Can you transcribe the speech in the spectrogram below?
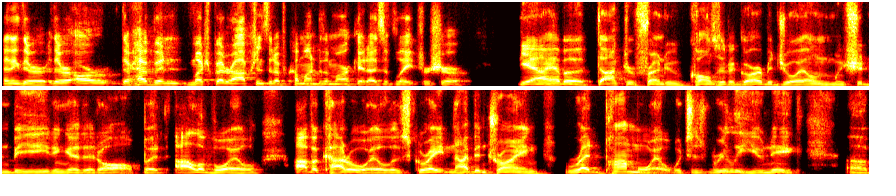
I think there there are there have been much better options that have come onto the market as of late for sure. Yeah i have a doctor friend who calls it a garbage oil and we shouldn't be eating it at all. But olive oil avocado oil is great. And i've been trying red palm oil which is really unique uh,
